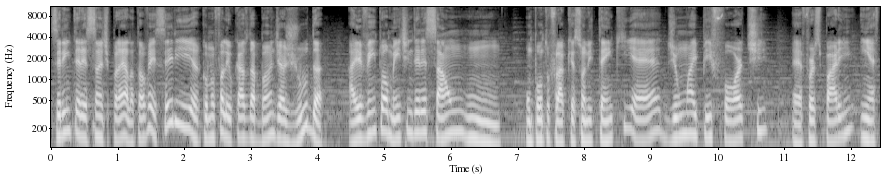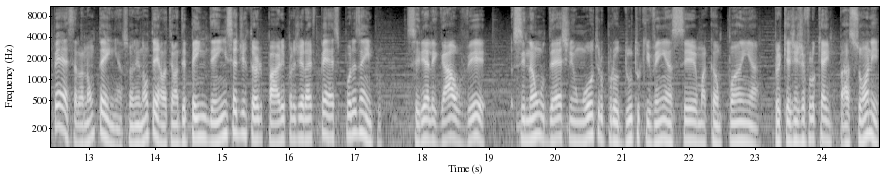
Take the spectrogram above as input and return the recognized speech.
Seria interessante pra ela? Talvez seria. Como eu falei, o caso da Band ajuda a eventualmente endereçar um, um, um ponto fraco que a Sony tem, que é de uma IP forte, é, first party em FPS. Ela não tem, a Sony não tem. Ela tem uma dependência de third party para gerar FPS, por exemplo. Seria legal ver, se não o Destiny, um outro produto que venha a ser uma campanha. Porque a gente já falou que a, a Sony,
